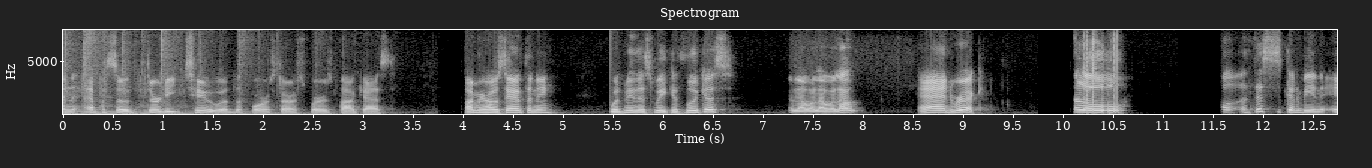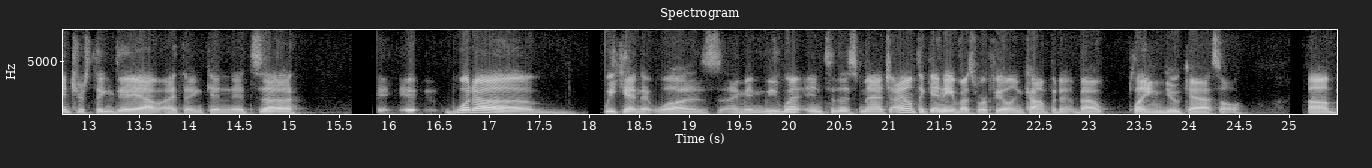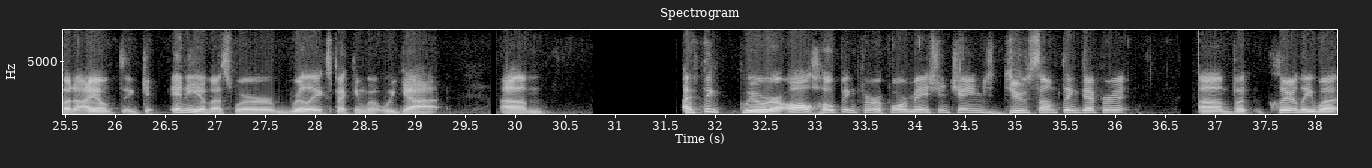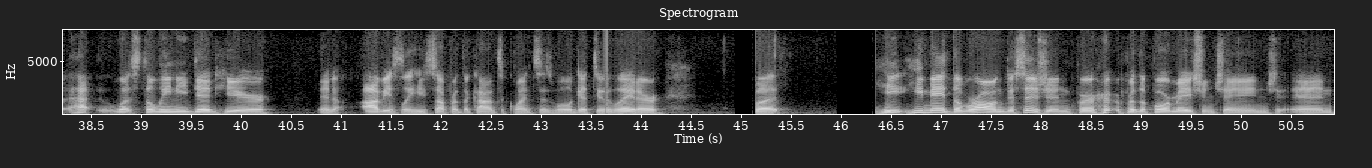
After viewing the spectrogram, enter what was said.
7, episode 32 of the Four Star Spurs podcast. I'm your host, Anthony. With me this week is Lucas. Hello, hello, hello. And Rick. Hello. Well, this is going to be an interesting day out, I think. And it's, uh, it, it, what a weekend it was. I mean, we went into this match. I don't think any of us were feeling confident about playing Newcastle. Um, but I don't think any of us were really expecting what we got. Um, I think we were all hoping for a formation change, do something different. Um, but clearly, what what Stellini did here, and obviously he suffered the consequences. We'll get to later, but he he made the wrong decision for for the formation change, and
